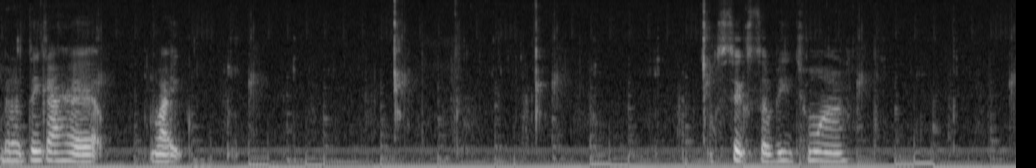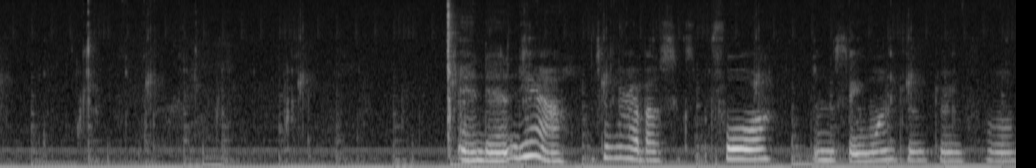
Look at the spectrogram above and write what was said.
But I think I had like six of each one. And then, yeah, I think I had about six, four. Let me see, one, two, three, four.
